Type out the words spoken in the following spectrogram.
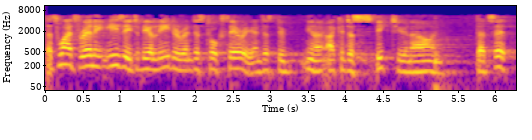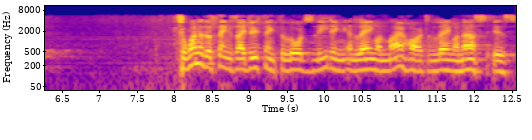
That's why it's really easy to be a leader and just talk theory and just do, you know, I could just speak to you now and that's it. So, one of the things I do think the Lord's leading and laying on my heart and laying on us is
